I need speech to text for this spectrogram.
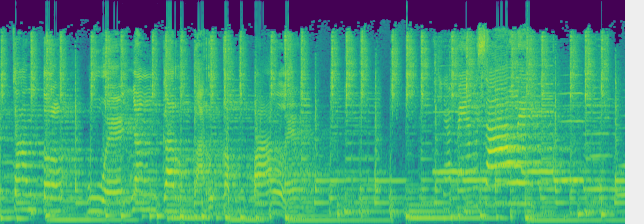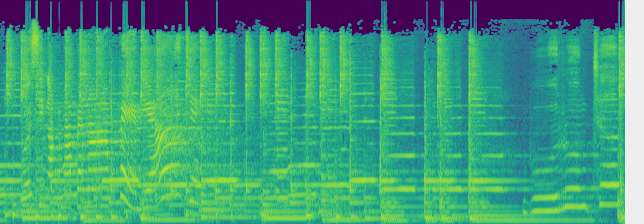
kecantol gue yang garuk-garuk kepale. Siapa yang saleh? Gue sih nggak kenapa-napa dia aja. Burung celepuk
